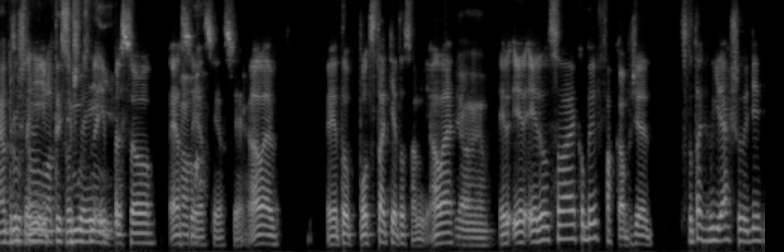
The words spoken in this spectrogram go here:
Na druhou stranu latissimus není, není. prso, jasně, No. jasně, jasně, ale je to v podstatě to samý, ale Jo, jo. je, je, je docela jakoby fuck up, že co tak vydáš lidi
